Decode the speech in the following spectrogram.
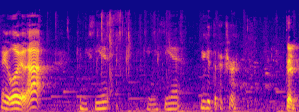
Hey, look at that. Can you see it? Can you see it? You get the picture. Good.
